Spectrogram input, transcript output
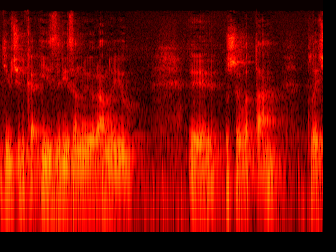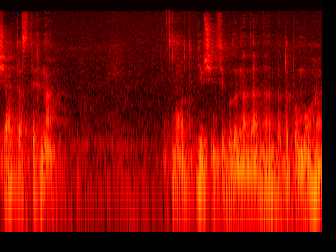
дівчинка із зрізаною раною е, живота, плеча та стегна. Дівчинці була надана допомога,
